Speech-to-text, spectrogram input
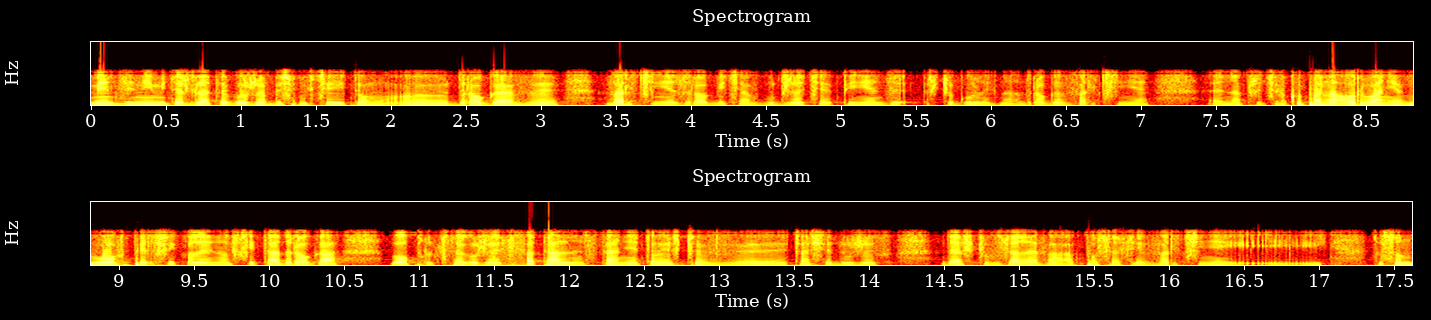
Między innymi też dlatego, żebyśmy chcieli tą e, drogę w Warcinie zrobić, a w budżecie pieniędzy szczególnych na drogę w Warcinie e, naprzeciwko pana Orła nie było. W pierwszej kolejności ta droga, bo oprócz tego, że jest w fatalnym stanie, to jeszcze w czasie dużych deszczów zalewa posesję w Warcinie i, to są,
